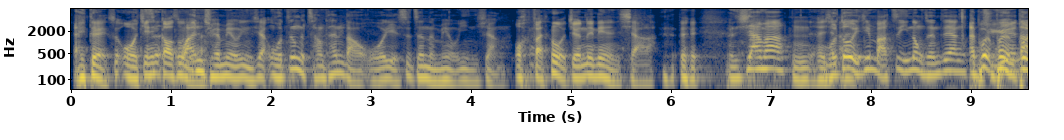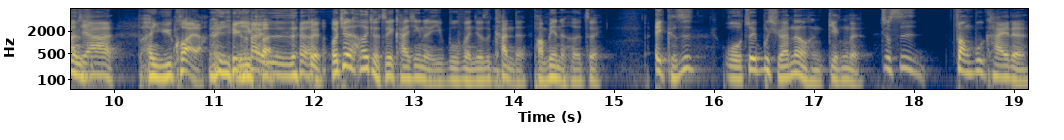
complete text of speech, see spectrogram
哎，对，所以我今天告诉你，完全没有印象。我真的长滩岛，我也是真的没有印象。我 反正我觉得那天很瞎了，对，很瞎吗？嗯，我都已经把自己弄成这样，哎，不，不，大家很愉快了，很愉快，是不是？对，我觉得喝酒最开心的一部分就是看的旁边的喝醉。哎，可是我最不喜欢那种很惊的，就是放不开的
